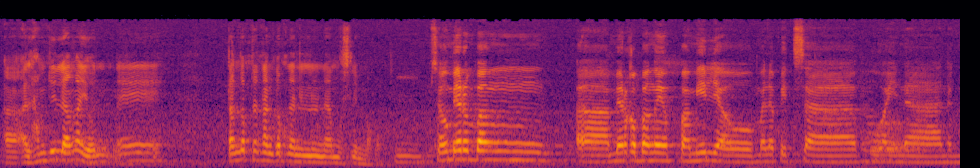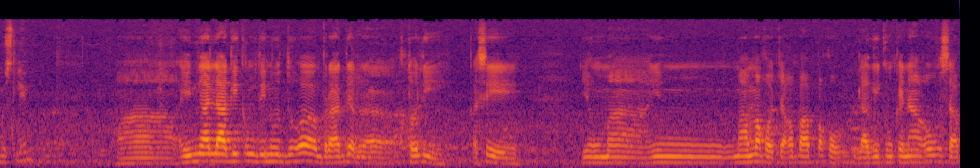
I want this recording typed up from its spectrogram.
ah, alhamdulillah ngayon eh tanggap na tanggap na nila na Muslim ako. So meron bang ah, meron ka ba ngayong pamilya o malapit sa buhay na nagmuslim? Ah, yun nga lagi kong dinudua, brother, ah, actually. Kasi yung ma, yung mama ko tsaka papa ko, lagi kong kinakausap,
